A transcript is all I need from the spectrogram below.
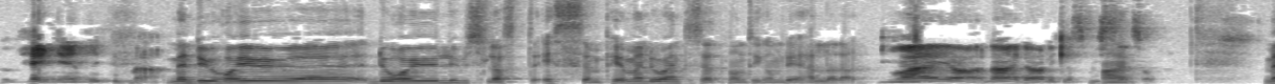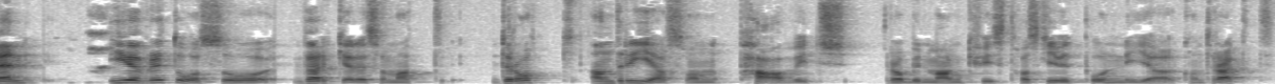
De hänger inte riktigt med. Men du har ju, eh, du har ju lusläst SMP men du har inte sett någonting om det heller där. Nej, jag, nej det har jag lyckats missa. Nej. Så. Men i övrigt då så verkar det som att Drott, Andreasson, Pavic, Robin Malmqvist har skrivit på nya kontrakt.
